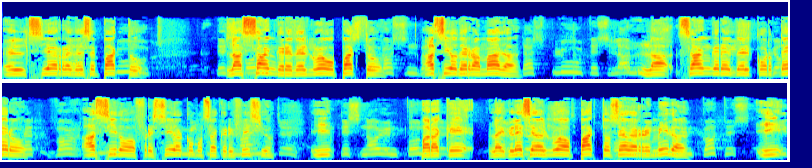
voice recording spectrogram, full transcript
el cierre de ese pacto. La sangre del nuevo pacto ha sido derramada. La sangre del cordero ha sido ofrecida como sacrificio y para que la iglesia del nuevo pacto sea derramida Gottes y,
